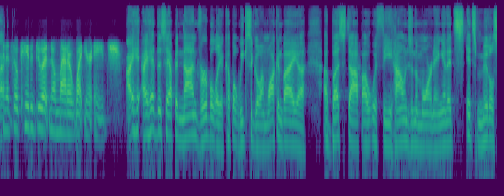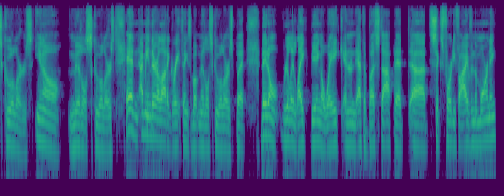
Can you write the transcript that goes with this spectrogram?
and it's okay to do it no matter what your age. I, I had this happen non-verbally a couple of weeks ago. I'm walking by a, a bus stop out with the hounds in the morning, and it's it's middle schoolers, you know, middle schoolers. And I mean, there are a lot of great things about middle schoolers, but they don't really like being awake and at the bus stop at uh, 6:45 in the morning,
